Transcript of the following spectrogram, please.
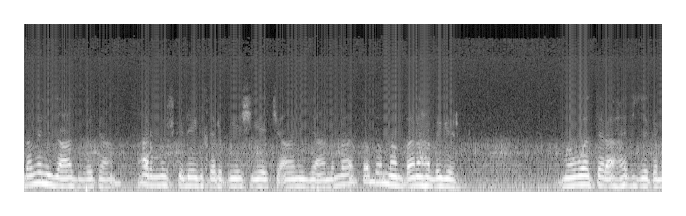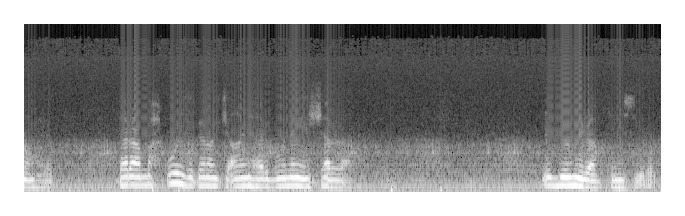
بمن ذات بکن۔ ہر مشکل ایک طرف یہ چاہانی جانبا، تو بمن پناہ بگیر۔ موتر حفظ کنو ہے۔ ترا محفوظ کرن چاہیں ہر گونے شر را. یہ دومی رابطی صورت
